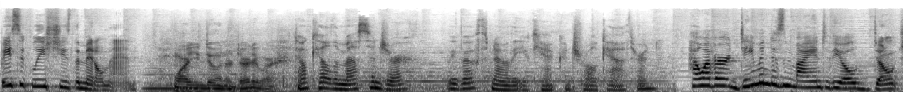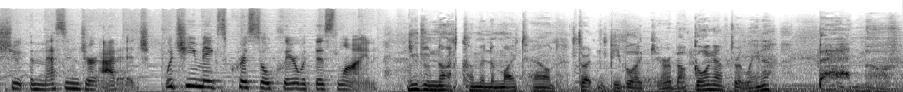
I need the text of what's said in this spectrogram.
Basically, she's the middleman. Why are you doing her dirty work? Don't kill the messenger. We both know that you can't control Katherine. However, Damon doesn't buy into the old don't shoot the messenger adage, which he makes crystal clear with this line. You do not come into my town, threaten people I care about. Going after Elena? Bad move.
